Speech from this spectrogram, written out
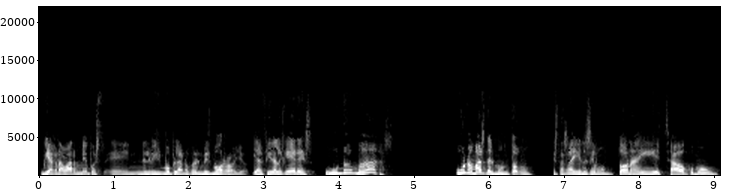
voy a grabarme pues en el mismo plano, con el mismo rollo. Y al final, ¿qué eres? Uno más. Uno más del montón. Estás ahí en ese montón, ahí echado como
